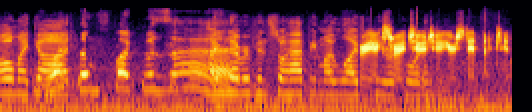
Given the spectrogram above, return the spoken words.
Oh my god. What the fuck was that? I've never been so happy in my life Three X-ray two two, your stand by two.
